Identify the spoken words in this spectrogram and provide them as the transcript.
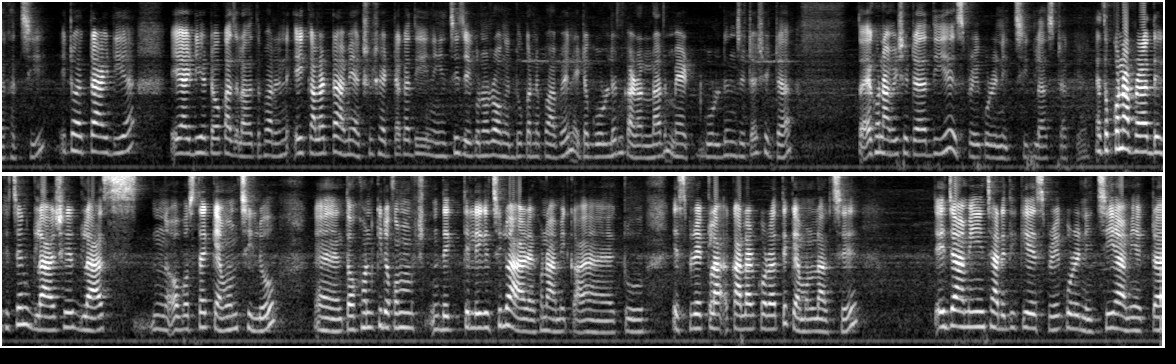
দেখাচ্ছি। এটাও একটা আইডিয়া। এই আইডিয়াটাও কাজে লাগাতে পারেন। এই কালারটা আমি একশো ষাট টাকা দিয়ে নিয়েছি যে কোনো রঙের দোকানে পাবেন। এটা গোল্ডেন কালার ম্যাট গোল্ডেন যেটা সেটা। তো এখন আমি সেটা দিয়ে স্প্রে করে নিচ্ছি গ্লাসটাকে এতক্ষণ আপনারা দেখেছেন গ্লাসের গ্লাস অবস্থায় কেমন ছিল তখন কীরকম দেখতে লেগেছিল, আর এখন আমি একটু স্প্রে কালার করাতে কেমন লাগছে। এই যে আমি চারিদিকে স্প্রে করে নিচ্ছি, আমি একটা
